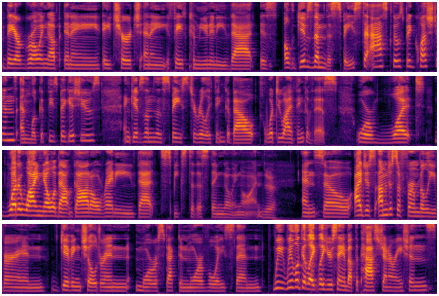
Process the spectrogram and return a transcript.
They are growing up in a a church and a faith community that is uh, gives them the space to ask those big questions and look at these big issues, and gives them the space to really think about what do I think of this, or what what do I know about God already that speaks to this thing going on. Yeah. And so I just I'm just a firm believer in giving children more respect and more voice than we we look at like like you're saying about the past generations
